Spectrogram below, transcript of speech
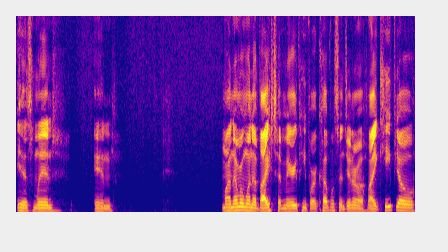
is when, in my number one advice to married people or couples in general, like keep your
